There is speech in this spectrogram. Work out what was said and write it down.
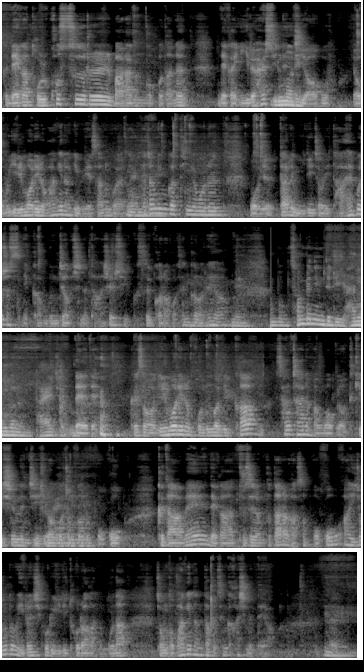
그 내가 돌 코스를 말하는 것보다는 내가 일을 할 수 있는지 일머리. 여부 여부 일머리를 확인하기 위해서 하는 거여서 네네. 사장님 같은 경우는 뭐 다른 이리저리 다 해보셨으니까 문제 없이는 다 하실 수 있을 거라고 생각을 해요. 네. 한번 선배님들이 하는 거는 봐야죠. 네네. 그래서 일머리를 보는 거니까 상차하는 방법이 어떻게 씻는지 그쵸, 이런 거 네. 정도는 보고 그 다음에 내가 한 두세 점프 따라가서 보고 아 이 정도면 이런 식으로 일이 돌아가는구나 정도 확인한다고 생각하시면 돼요. 음.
